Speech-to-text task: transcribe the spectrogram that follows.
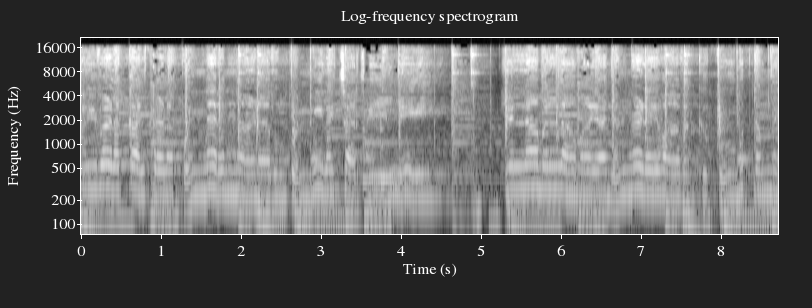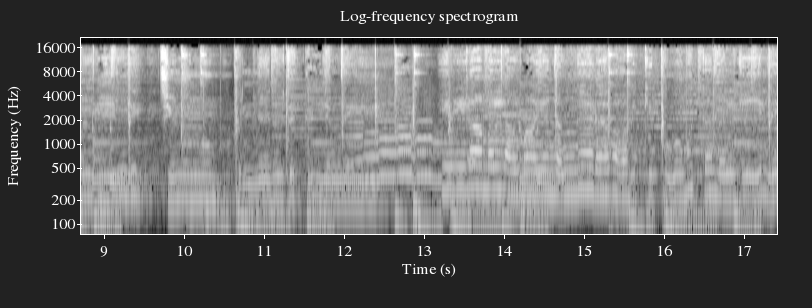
കൈവളക്കാൽ തള പൊന്നരഞ്ഞാണവും പൊന്നില ചാർത്തിയില്ലേ? എല്ലാമെല്ലാമായ ഞങ്ങളുടെ വാവക്ക് പൂമുത്തം നൽകിയില്ലേ? ചിണുങ്ങും കുഞ്ഞനുജത്തിയല്ലേ എല്ലാമെല്ലാമായ ഞങ്ങളുടെ വാവയ്ക്ക് പൂമുത്തം നൽകിയില്ലേ?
